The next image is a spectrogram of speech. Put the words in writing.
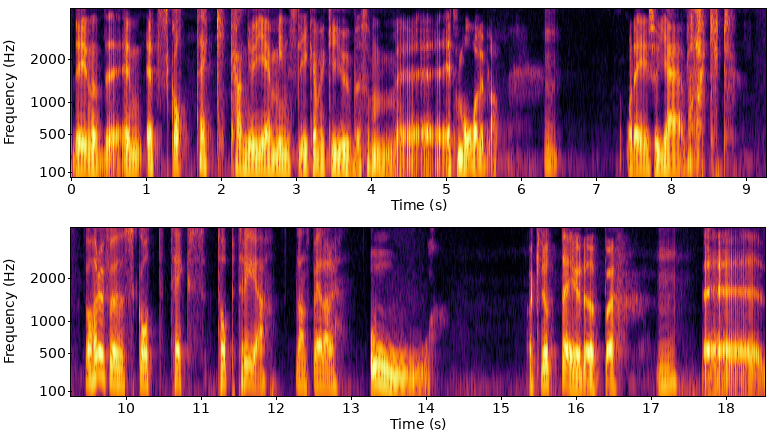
det är något, en, ett skottäck kan ju ge minst lika mycket jubel som eh, ett mål ibland. Mm. Och det är ju så jävla vackert. Vad har du för skott-tex topp tre bland spelare? Oh! Ja, Knutte är ju där uppe. Mm. Eh,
